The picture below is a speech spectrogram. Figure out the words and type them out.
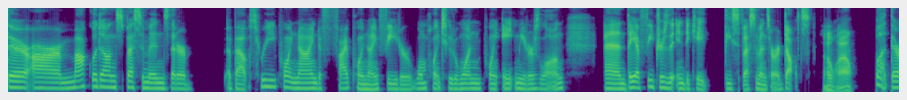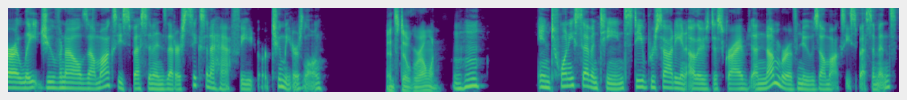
There are Mochlodon specimens that are about 3.9 to 5.9 feet or 1.2 to 1.8 meters long. And they have features that indicate these specimens are adults. Oh, wow. But there are late juvenile Zalmoxes specimens that are six and a half feet or two meters long. And still growing. Mm-hmm. In 2017, Steve Brusatte and others described a number of new Zalmoxes specimens.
